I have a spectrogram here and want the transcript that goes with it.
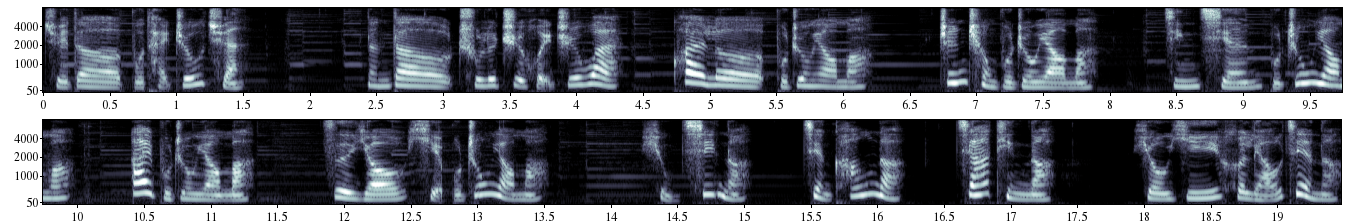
觉得不太周全。难道除了智慧之外，快乐不重要吗？真诚不重要吗？金钱不重要吗？爱不重要吗？自由也不重要吗？勇气呢？健康呢？家庭呢？友谊和了解呢？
